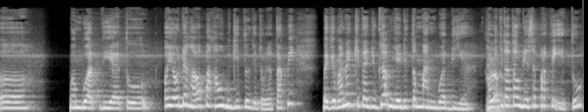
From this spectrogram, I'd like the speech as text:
eh, membuat dia tuh oh ya udah nggak apa-apa kamu begitu gitu loh tapi bagaimana kita juga menjadi teman buat dia kalau kita tahu dia seperti itu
